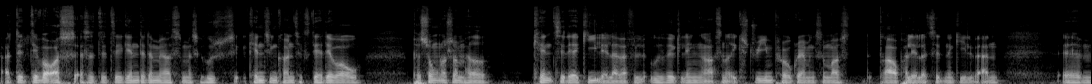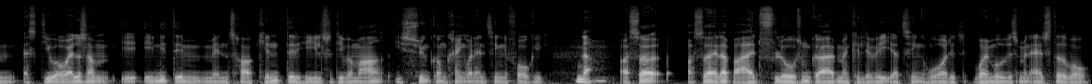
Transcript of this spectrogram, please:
Og det, det var også, altså det, det igen det der med også, at man skal huske, kende sin kontekst. Det her, det var jo personer, som havde kendt til det agile, eller i hvert fald udvikling og sådan noget extreme programming, som også drager paralleller til den agile verden. Øhm, altså, de var jo alle sammen inde i det mantra og kendte det hele, så de var meget i synk omkring, hvordan tingene foregik. No. Og, så, og så er der bare et flow, som gør, at man kan levere ting hurtigt. Hvorimod, hvis man er et sted, hvor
